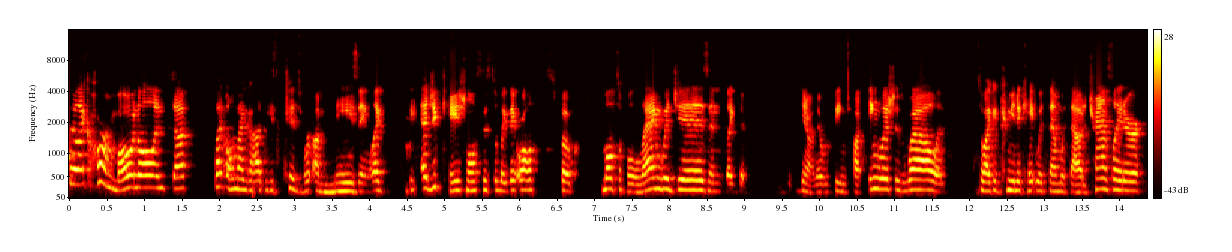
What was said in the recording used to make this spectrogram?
they're like hormonal and stuff. But oh my god, these kids were amazing. Like the educational system, like they all spoke multiple languages and like you know they were being taught English as well and so I could communicate with them without a translator.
